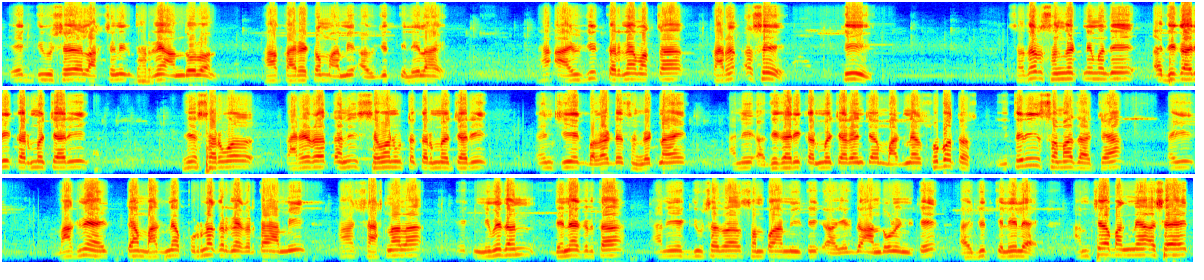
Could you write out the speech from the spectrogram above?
एक दिवसीय लाक्षणिक धरणे आंदोलन हा कार्यक्रम आम्ही आयोजित केलेला आहे हा आयोजित करण्यामागचा कारण असे की सदर संघटनेमध्ये अधिकारी कर्मचारी हे सर्व कार्यरत आणि सेवानिवृत्त कर्मचारी यांची एक बलाढ्य संघटना आहे. आणि अधिकारी कर्मचाऱ्यांच्या मागण्यासोबतच इतरही समाजाच्या काही मागण्या आहेत त्या मागण्या पूर्ण करण्याकरता आम्ही हा शासनाला एक निवेदन देण्याकरिता आणि एक दिवसाचा संप आम्ही इथे एकदा आंदोलन इथे आयोजित केलेले आहे. आमच्या मागण्या अशा आहेत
